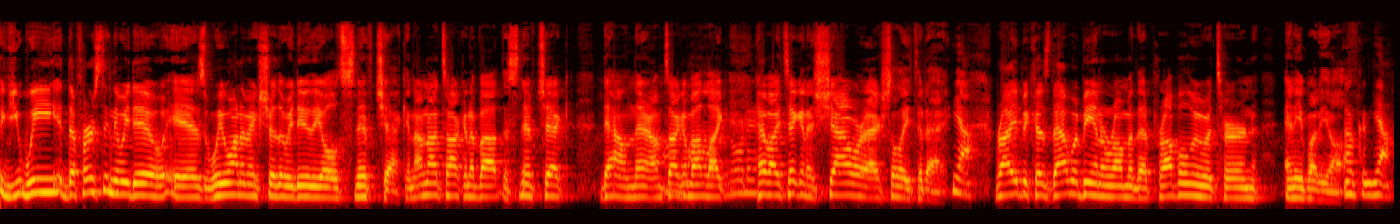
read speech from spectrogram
we the first thing that we do is we want to make sure that we do the old sniff check, and I'm not talking about the sniff check down there. I'm talking oh, about like, have I taken a shower actually today? Yeah. right, because that would be an aroma that probably would turn anybody off. Okay, yeah.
